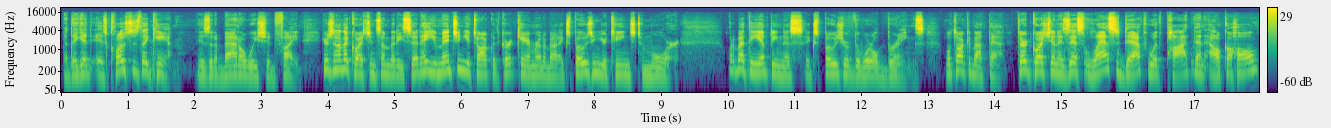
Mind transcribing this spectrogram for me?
but they get as close as they can. Is it a battle we should fight? Here's another question somebody said Hey, you mentioned you talked with Kirk Cameron about exposing your teens to more. What about the emptiness exposure of the world brings? We'll talk about that. Third question is this less death with pot than alcohol?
